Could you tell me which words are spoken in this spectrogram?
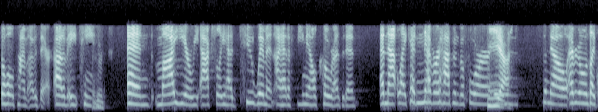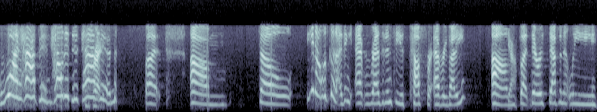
the whole time I was there out of 18. Mhm. And my year we actually had two women. I had a female co-resident and that like had never happened before. Yeah. in- you know, everyone was like, "What happened? How did this Right. happen?" But um so, you know, it was good. I think at residency is tough for everybody. Um Yeah. but there was definitely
